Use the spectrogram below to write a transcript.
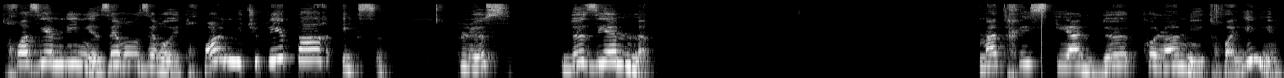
Troisième ligne, 0, 0 et 3 multiplié par x. Plus deuxième matrice qui a deux colonnes et trois lignes.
